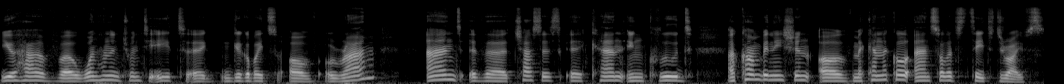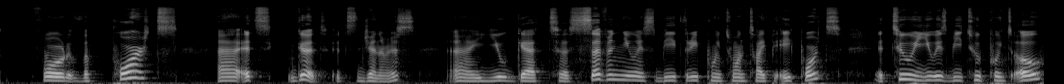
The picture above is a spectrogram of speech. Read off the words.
You have uh, 128 uh, gigabytes of RAM and the chassis uh, can include a combination of mechanical and solid state drives. For the ports, uh, it's good, it's generous. Uh, you get uh, 7 USB 3.1 Type A ports, uh, 2 USB 2.0,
